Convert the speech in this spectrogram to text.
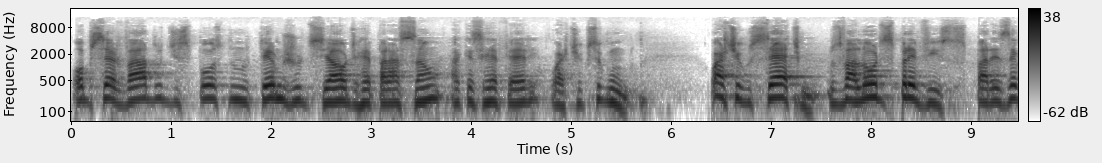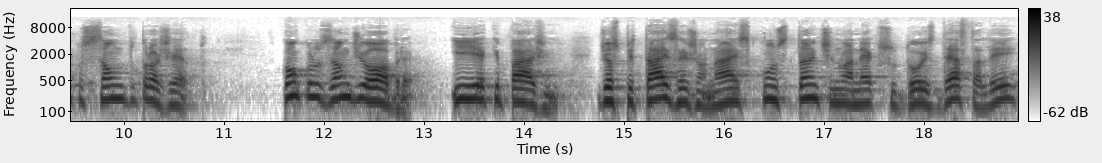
observado o disposto no termo judicial de reparação a que se refere o artigo 2 O artigo 7 os valores previstos para execução do projeto, conclusão de obra e equipagem de hospitais regionais, constante no anexo 2 desta lei,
